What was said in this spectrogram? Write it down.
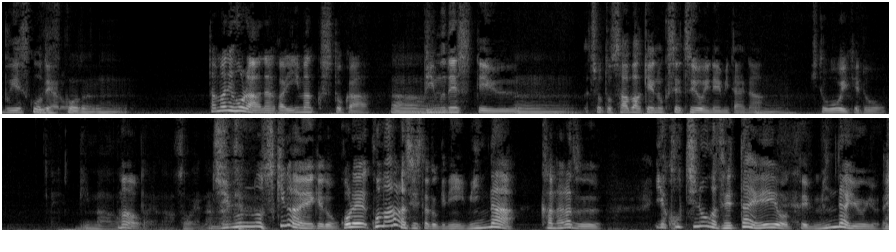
VS コードや VS コろ。ードうん。たまにほら、なんか EMAX とかあー BIM ですっていうう、ん。ちょっとサーバー系の癖強いねみたいな人多いけど、ビマーがあ。自分の好きなんやけど、これ、この話した時にみんな必ず、いや、こっちの方が絶対ええよってみんな言うんよね。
